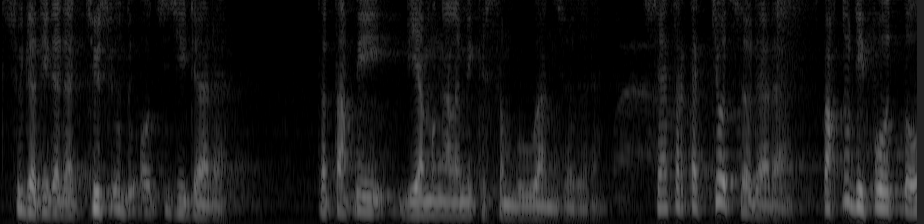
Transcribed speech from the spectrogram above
Sudah tidak ada jus untuk cuci darah. Tetapi dia mengalami kesembuhan, saudara. Saya terkejut, saudara. Waktu di foto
